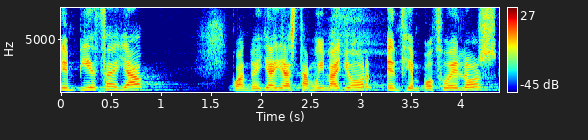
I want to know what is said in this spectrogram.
empieza ya cuando ella ya está muy mayor, en Cienpozuelos,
